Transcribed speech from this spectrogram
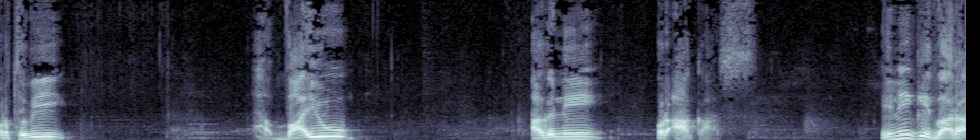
पृथ्वी, वायु, अग्नि और आकाश, इन्हीं के द्वारा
